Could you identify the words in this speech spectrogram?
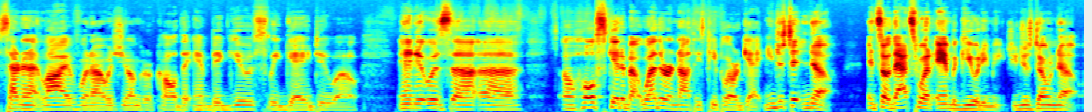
Saturday Night Live when I was younger called The Ambiguously Gay Duo. And it was uh, uh, a whole skit about whether or not these people are gay. You just didn't know. And so that's what ambiguity means. You just don't know.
